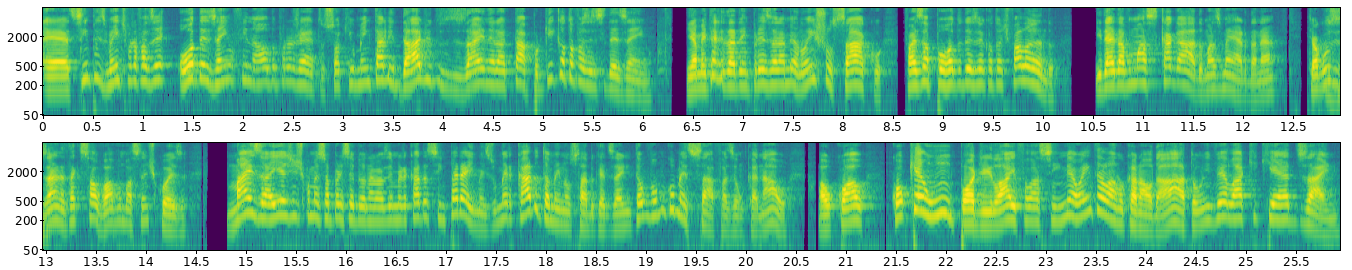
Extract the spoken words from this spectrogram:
é, simplesmente para fazer o desenho final do projeto. Só que a mentalidade do designer era: tá, por que, que eu estou fazendo esse desenho? E a mentalidade da empresa era: meu, não enche o saco, faz a porra do desenho que eu estou te falando. E daí dava umas cagadas, umas merda, né? Tem alguns uhum. designers até que salvavam bastante coisa. Mas aí a gente começou a perceber o negócio do mercado assim, peraí, mas o mercado também não sabe o que é design, então vamos começar a fazer um canal ao qual qualquer um pode ir lá e falar assim, meu, entra lá no canal da Atom e vê lá o que, que é design.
